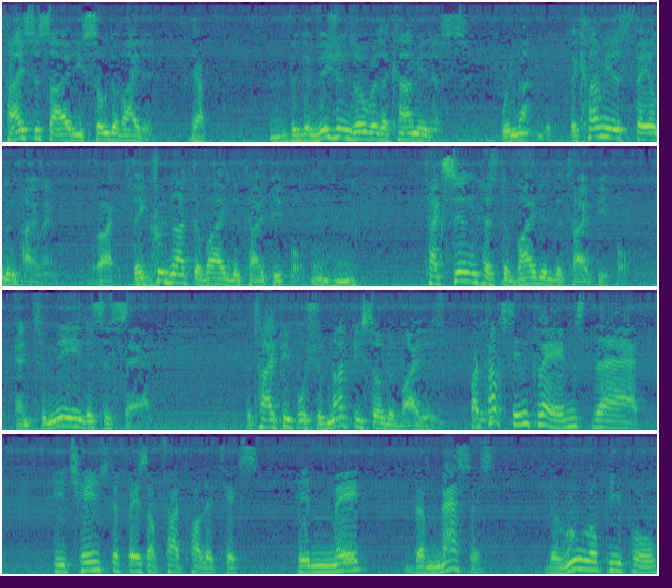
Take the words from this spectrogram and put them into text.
Thai society so divided. Yep. The divisions over the communists were not, the communists failed in Thailand. Right. They could not divide the Thai people. Thaksin has divided the Thai people. And to me, this is sad. The Thai people should not be so divided. But Thaksin claims that he changed the face of Thai politics. He made the masses, the rural people,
